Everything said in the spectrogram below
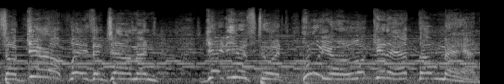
So gear up, ladies and gentlemen. Get used to it. Who you're looking at, the man.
